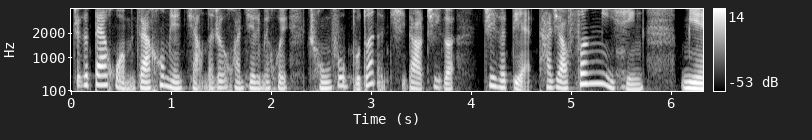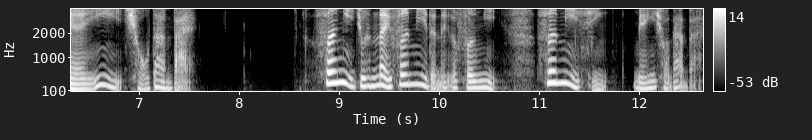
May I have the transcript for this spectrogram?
这个待会我们在后面讲的这个环节里面会重复不断的提到这个这个点，它叫分泌型免疫球蛋白。分泌就是内分泌的那个分泌，分泌型免疫球蛋白。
